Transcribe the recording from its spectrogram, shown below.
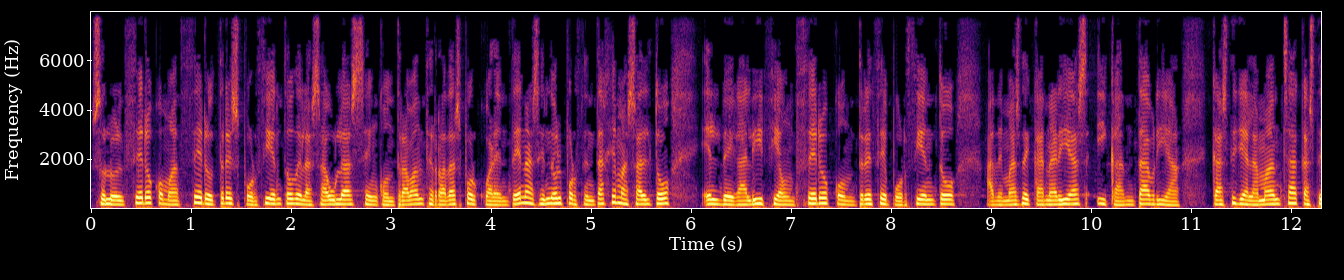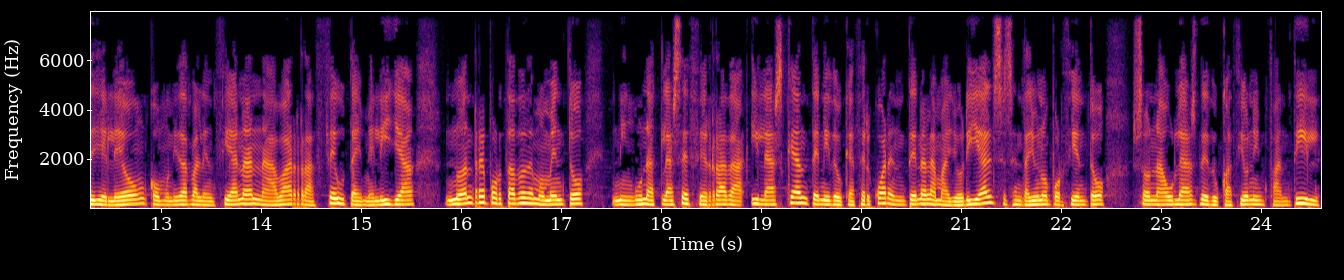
solo el 0,03% de las aulas se encontraban cerradas por cuarentena, siendo el porcentaje más alto el de Galicia, un 0,13%, además de Canarias y Cantabria. Castilla-La Mancha, Castilla y León, Comunidad Valenciana, Navarra, Ceuta y Melilla no han reportado de momento ninguna clase cerrada y las que han tenido que hacer cuarentena, la mayoría, el 61%, son aulas de educación infantil.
